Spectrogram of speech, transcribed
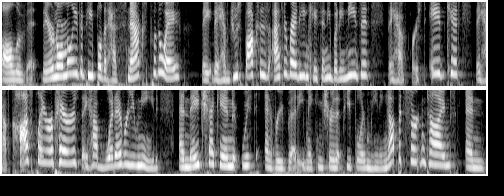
all of it. They are normally the people that has snacks put away, they, they have juice boxes at the ready in case anybody needs it. They have first aid kit. They have cosplay repairs. They have whatever you need. And they check in with everybody, making sure that people are meeting up at certain times and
